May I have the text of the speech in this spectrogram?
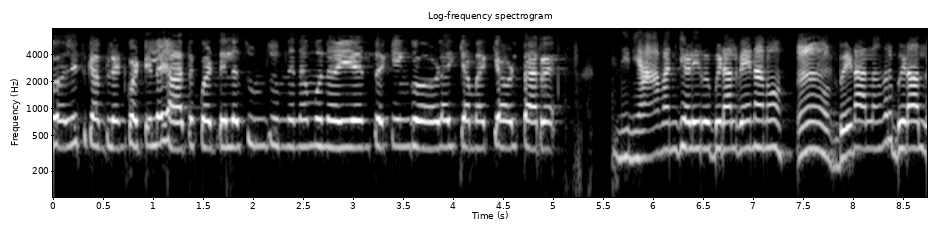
ಪೊಲೀಸ್ ಕಂಪ್ಲೇಂಟ್ ಕೊಟ್ಟಿಲ್ಲ ಯಾತಕ್ಕೆ ಕೊಟ್ಟಿಲ್ಲ, ಸುಮ್ ಸುಮ್ಮನೆ ನಮ್ಮನ ಏನ್ಸಕ್ಕೆ ಹಿಂಗ ಒಳಕ್ಕೆ ಮಕ್ಕೆ ಹೊಳ್ತಾರೆ ನೀನ್ ಯಾವನ್ ಗೆಳಿರು ಬಿಡಲ್ವೇ ನಾನು? ಹ್ಮ್, ಬಿಡಲ್ಲ ಅಂದ್ರೆ ಬಿಡಲ್ಲ.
